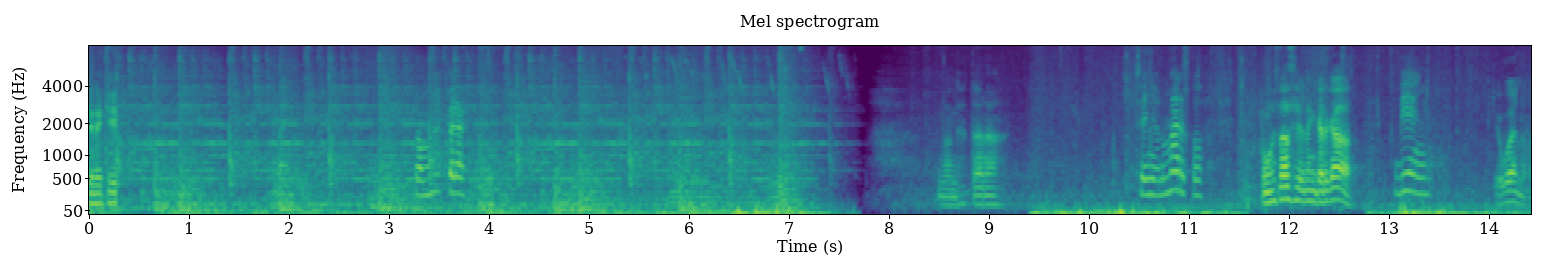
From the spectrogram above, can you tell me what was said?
Tiene que ir. Vamos a esperar. ¿Dónde estará? Señor Marcos, ¿Cómo está, señora encargada? bien. Qué bueno.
